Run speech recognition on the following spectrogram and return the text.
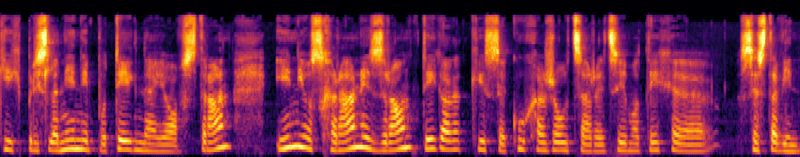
ki jih pri slanini potegnejo stran in jo shrani zraven tega, ki se kuha žolca, recimo teh eh, sestavin.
